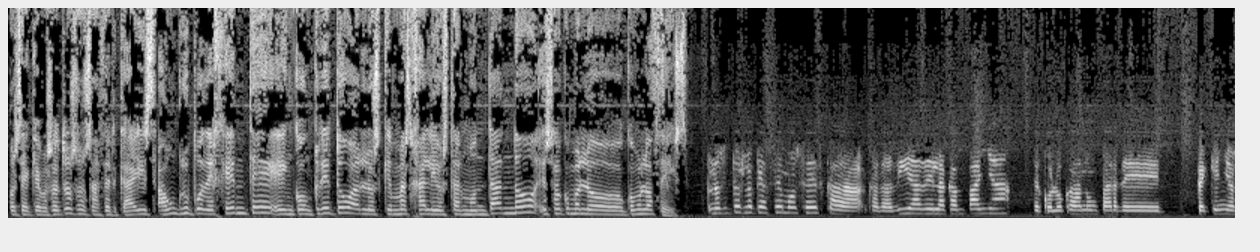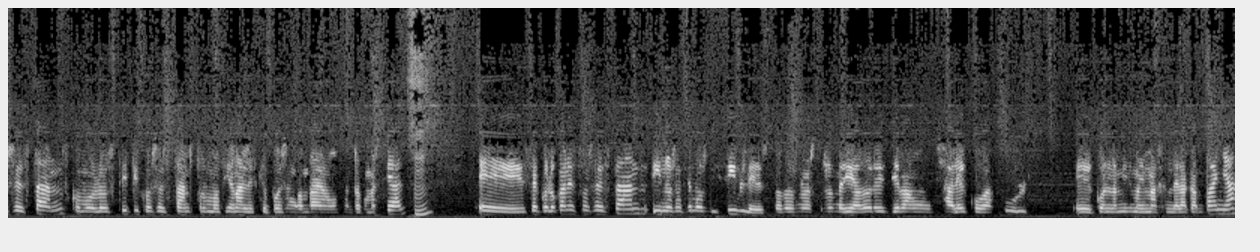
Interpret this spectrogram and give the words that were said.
O sea que vosotros os acercáis a un grupo de gente en concreto, a los que más jaleo están montando. ¿Eso cómo lo, cómo lo hacéis? Nosotros lo que hacemos es cada, cada día de la campaña se colocan un par de pequeños stands, como los típicos stands promocionales que puedes encontrar en un centro comercial. Eh, se colocan estos stands y nos hacemos visibles. Todos nuestros mediadores llevan un chaleco azul eh, con la misma imagen de la campaña.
